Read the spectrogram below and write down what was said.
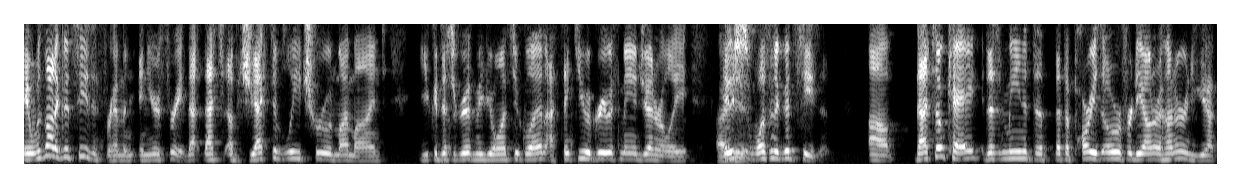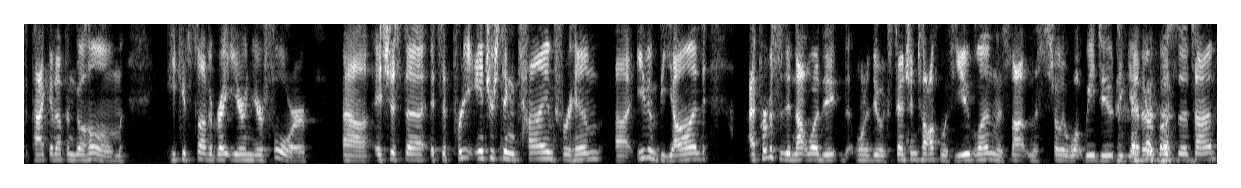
it was not a good season for him in, in, year three. That that's objectively true in my mind. You could disagree with me if you want to, Glenn. I think you agree with me in generally. I it do. just wasn't a good season. Uh, that's okay. It doesn't mean that the, that the party's over for DeAndre Hunter and you have to pack it up and go home. He could still have a great year in year four. Uh, it's just a it's a pretty interesting time for him, uh, even beyond. I purposely did not want to do, want to do extension talk with you, Glenn. It's not necessarily what we do together most of the time,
